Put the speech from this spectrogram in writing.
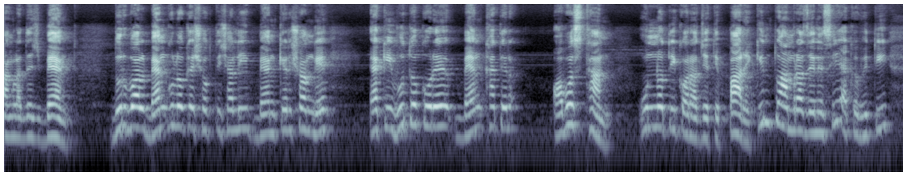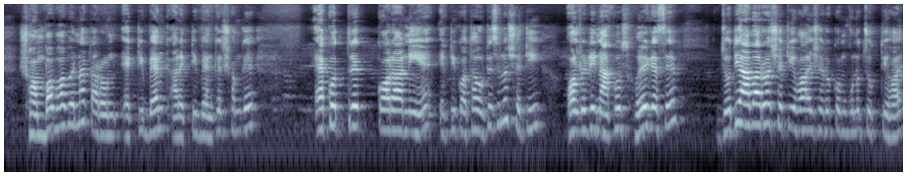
বাংলাদেশ ব্যাংক। দুর্বল ব্যাংকগুলোকে শক্তিশালী ব্যাংকের সঙ্গে একীভূত করে ব্যাংক খাতের অবস্থান উন্নতি করা যেতে পারে। কিন্তু আমরা জেনেছি একভীতি সম্ভব হবে না, কারণ একটি ব্যাংক আরেকটি ব্যাংকের সঙ্গে একত্রে করা নিয়ে একটি কথা উঠেছিল, সেটি অলরেডি নাকচ হয়ে গেছে। যদি আবারও সেটি হয়, সেরকম কোনো চুক্তি হয়,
